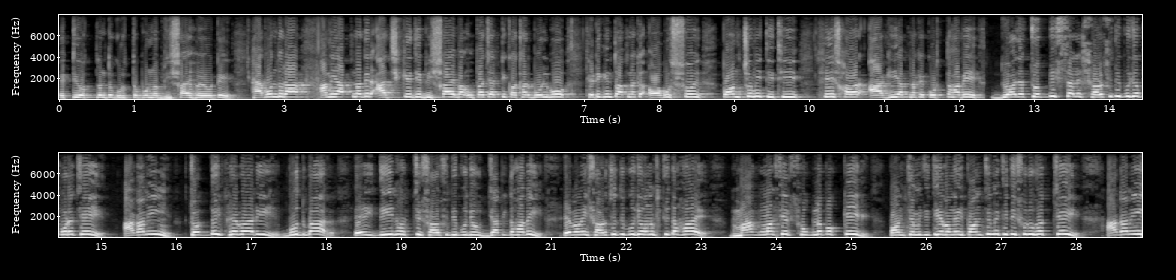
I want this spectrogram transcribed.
একটি অত্যন্ত গুরুত্বপূর্ণ বিষয় হয়ে ওঠে। হ্যাঁ বন্ধুরা, আমি আপনাদের আজকে যে বিষয় বা উপাচারটি কথার বলব, সেটি কিন্তু আপনাকে অবশ্যই পঞ্চমী তিথি শেষ হওয়ার আগেই আপনাকে করতে হবে। দু হাজার চব্বিশ সালে সরস্বতী পুজো পড়েছে। আগামী চোদ্দই ফেব্রুয়ারি বুধবার এই দিন হচ্ছে সরস্বতী পুজো উদযাপিত হবে এবং এই সরস্বতী পুজো অনুষ্ঠিত হয় মাঘ মাসের শুক্লপক্ষের পঞ্চমী তিথি এবং এই পঞ্চমী তিথি শুরু হচ্ছেই আগামী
